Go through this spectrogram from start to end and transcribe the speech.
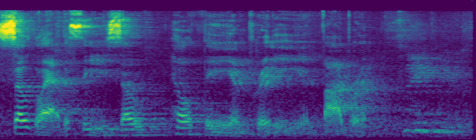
so glad to see you so healthy and pretty and vibrant.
